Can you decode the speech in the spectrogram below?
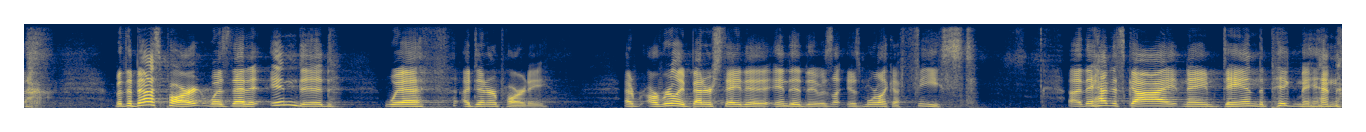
but the best part was that it ended with a dinner party. Or really better stated, it ended, it was, it was more like a feast. Uh, they had this guy named Dan the Pigman,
